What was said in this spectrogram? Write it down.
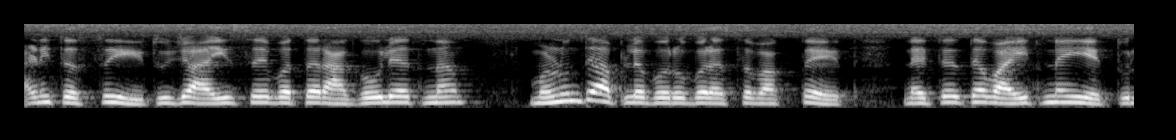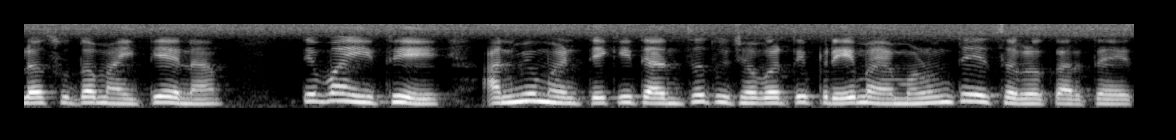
आणि तसंही तुझ्या आईसाहेब आता रागवल्यात ना म्हणून ते आपल्याबरोबर असं वागतायत. नाहीतर त्या वाईट नाही आहेत तुलासुद्धा माहिती आहे ना. तेव्हा इथे अन्वी म्हणते की त्यांचं तुझ्यावरती प्रेम आहे म्हणून ते हे सगळं करतायत.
